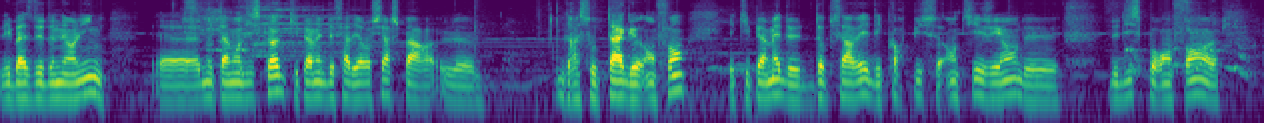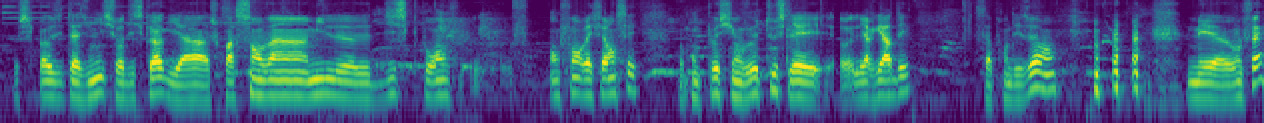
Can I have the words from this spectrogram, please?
les bases de données en ligne, euh, notamment Discog, qui permettent de faire des recherches par le, grâce au tag enfant et qui permet d'observer des corpus entiers géants de, disques pour enfants. Euh, je ne sais pas, aux États-Unis, sur Discog, il y a, je crois, 120 000 euh, disques pour enfants référencés. Donc on peut, si on veut, tous les, les regarder. Ça prend des heures, hein. mais euh, on le fait.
